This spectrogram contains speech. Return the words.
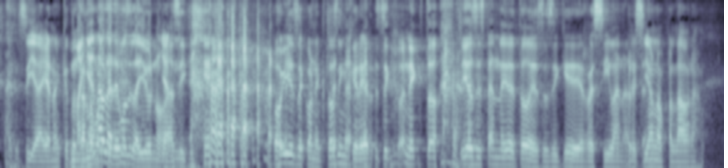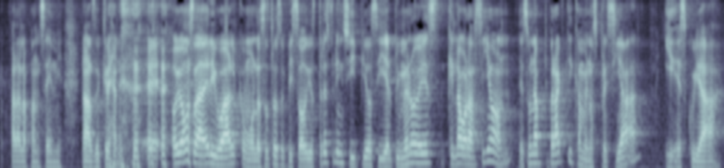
sí, ya, no hay que tocarlo Mañana hablaremos del ayuno, así que... Oye, se conectó sin querer. se conectó. Dios está en medio de todo eso, así que reciban Reciban la palabra para la pandemia. No, se crean. Eh, hoy vamos a ver igual como los otros episodios tres principios y el primero es que la oración es una práctica menospreciada y descuidada.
